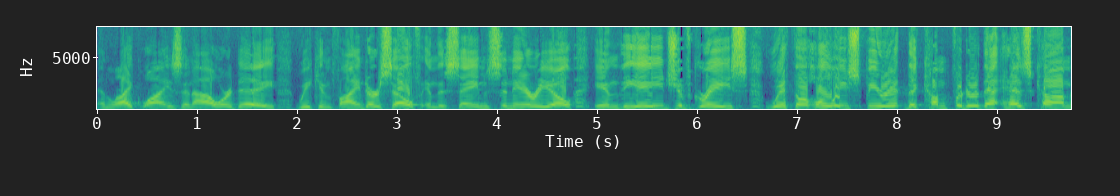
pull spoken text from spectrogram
And likewise, in our day, we can find ourselves in the same scenario in the age of grace with the Holy Spirit, the comforter that has come,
